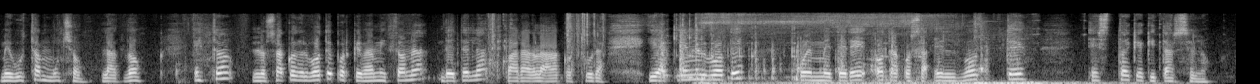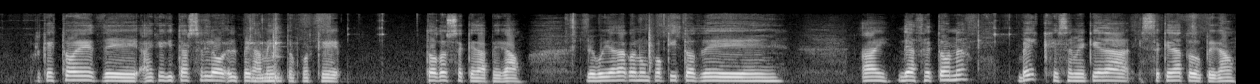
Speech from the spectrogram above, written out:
Me gustan mucho las dos. Esto lo saco del bote porque va a mi zona de tela para la costura. Y aquí en el bote pues meteré otra cosa. El bote, esto hay que quitárselo. Porque esto es de... hay que quitárselo el pegamento porque todo se queda pegado. Le voy a dar con un poquito de... ay, de acetona. ¿Veis? Que se me queda... se queda todo pegado.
